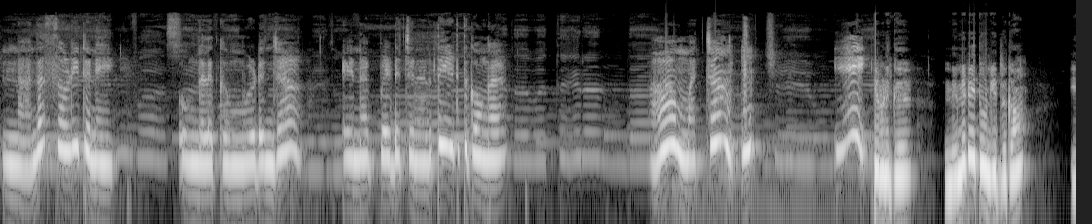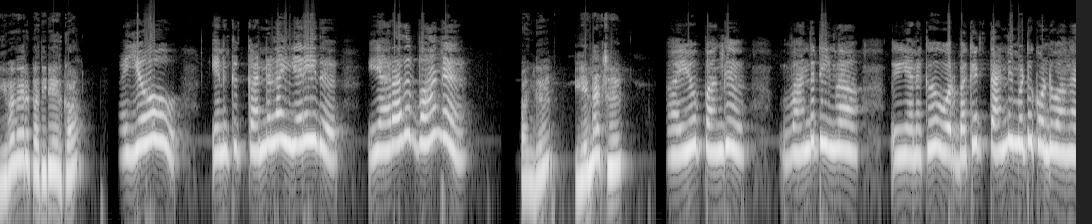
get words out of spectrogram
நான் சொல்லிட்டேனே. உங்களுக்கு முடிஞ்சா என்ன பிடிச்சு நிறுத்தி எடுத்துக்கோங்க. ஆ மச்சான். ஏய். இவனுக்கு நின்னுட்டே தூங்கிட்டு இருக்கான். இவ வேற கத்திட்டே இருக்கா. ஐயோ எனக்கு கண்ணெல்லாம் எரியுது. யாராவது வாங்க. பங்கு என்னாச்சு? ஐயோ பங்கு. வந்துட்டீங்களா? எனக்கு ஒரு பக்கெட் தண்ணி மட்டும் கொண்டு வாங்க.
